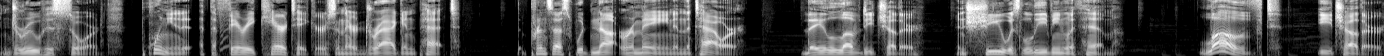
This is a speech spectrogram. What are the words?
and drew his sword, pointing it at the fairy caretakers and their dragon pet. The princess would not remain in the tower. They loved each other, and she was leaving with him. Loved each other.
